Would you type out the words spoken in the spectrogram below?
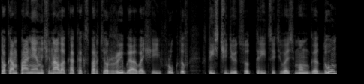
то компания начинала как экспортер рыбы, овощей и фруктов в 1938 году,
